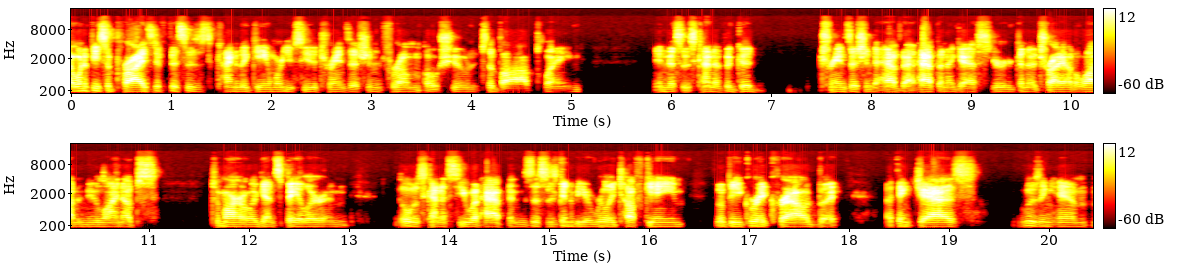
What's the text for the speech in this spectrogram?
I wouldn't be surprised if this is kind of the game where you see the transition from Osun to Bob playing, and this is kind of a good transition to have that happen. I guess you're going to try out a lot of new lineups tomorrow against Baylor, and we'll just kind of see what happens. This is going to be a really tough game. It'll be a great crowd, but I think Jaz losing him,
